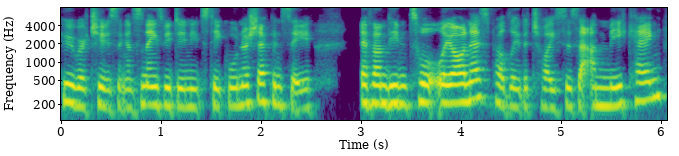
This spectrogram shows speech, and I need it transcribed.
who we're choosing. And sometimes we do need to take ownership and say if I'm being totally honest, probably the choices that I'm making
